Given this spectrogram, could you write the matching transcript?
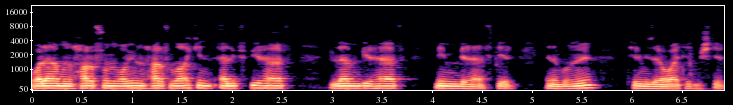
və lamun harfun və mimun harfun. Lakin elif bir hərf, ləm bir hərf, min bir hərfdir. Yəni bunu Tirmizi rəvayət etmişdir.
